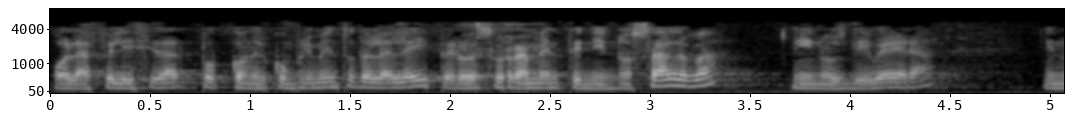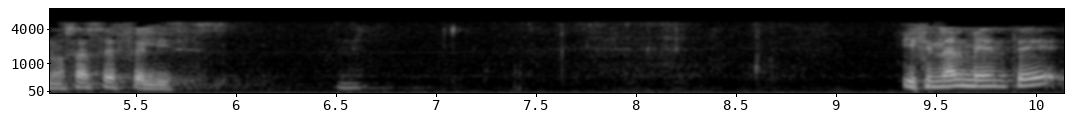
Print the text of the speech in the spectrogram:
o la felicidad con el cumplimiento de la ley, pero eso realmente ni nos salva, ni nos libera, ni nos hace felices. Y finalmente,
